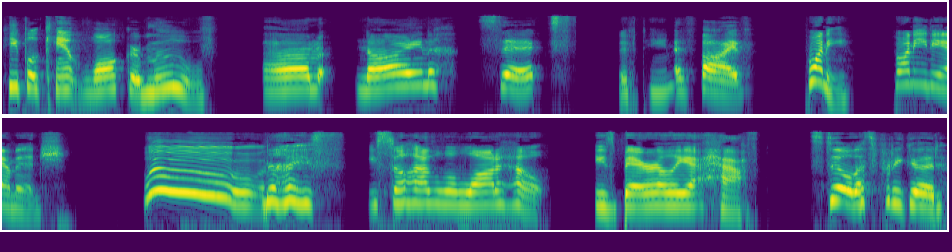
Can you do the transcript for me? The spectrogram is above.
people can't walk or move. Um, nine, six, 15. and five. 20. 20 damage. Woo! Nice. He still has a lot of health. He's barely at half. Still, that's pretty good.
